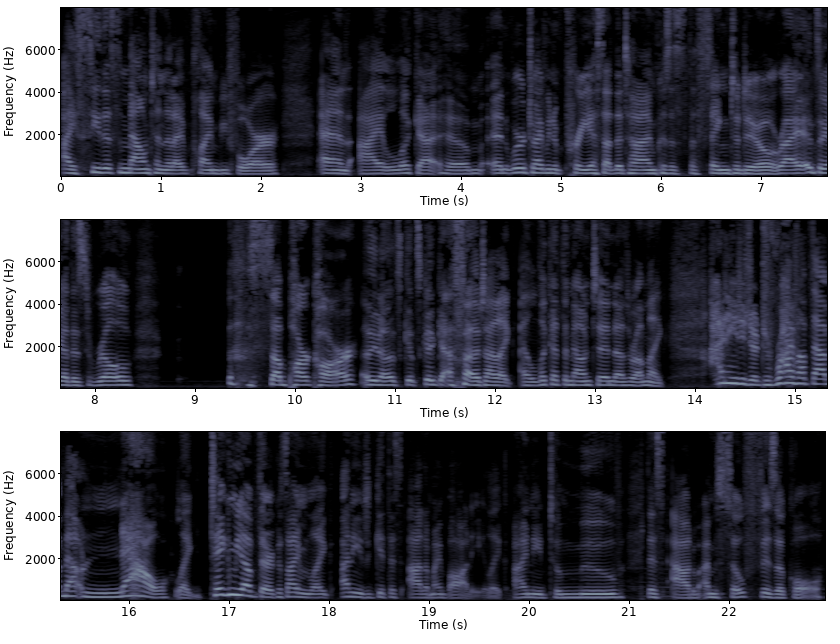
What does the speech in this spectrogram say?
I see this mountain that I've climbed before, and I look at him, and we're driving a Prius at the time because it's the thing to do, right? And so we had this real subpar car. You know, it's gets good gas mileage. I like I look at the mountain as well. I'm like, I need you to drive up that mountain now. Like take me up there because I'm like I need to get this out of my body. Like I need to move this out of. I'm so physical.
